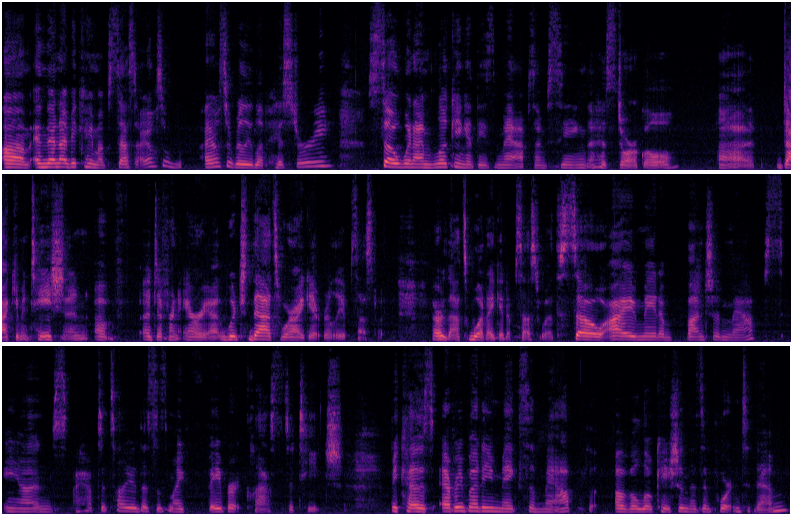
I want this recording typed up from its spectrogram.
Um, and then I became obsessed. I also I also really love history. So when I'm looking at these maps, I'm seeing the historical uh, documentation of a different area, which that's where I get really obsessed with, or that's what I get obsessed with. So I made a bunch of maps, and I have to tell you, this is my favorite class to teach because everybody makes a map of a location that's important to them.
